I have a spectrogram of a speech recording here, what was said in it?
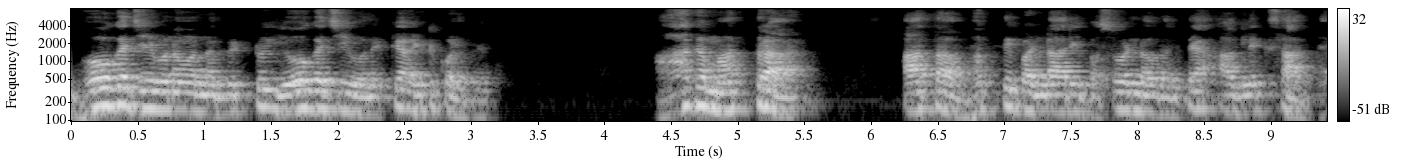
ಭೋಗ ಜೀವನವನ್ನು ಬಿಟ್ಟು ಯೋಗ ಜೀವನಕ್ಕೆ ಅಂಟಿಕೊಳ್ಬೇಕು. ಆಗ ಮಾತ್ರ ಆತ ಭಕ್ತಿ ಭಂಡಾರಿ ಬಸವಣ್ಣವರಂತೆ ಆಗ್ಲಿಕ್ಕೆ ಸಾಧ್ಯ.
